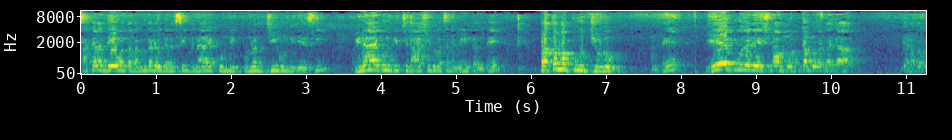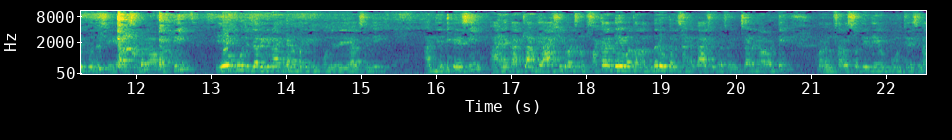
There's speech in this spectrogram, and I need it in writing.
సకల దేవతలందరూ కలిసి వినాయకుడిని పునర్జీవుణ్ణి చేసి వినాయకునికి ఇచ్చిన ఆశీర్వచనం ఏంటంటే ప్రథమ పూజ్యుడు. అంటే ఏ పూజ చేసినా మొట్టమొదటగా గణపతి పూజ చేయాల్సింది కాబట్టి ఏ పూజ జరిగినా గణపతికి పూజ చేయాల్సింది అని చెప్పేసి ఆయనకు అట్లాంటి ఆశీర్వచనం సకల దేవతలందరూ కలిసి ఆయనకు ఆశీర్వచనం ఇచ్చారు కాబట్టి మనం సరస్వతి దేవి పూజ చేసిన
